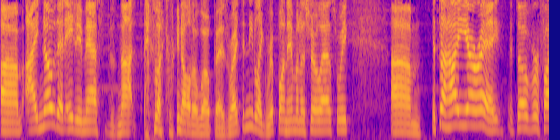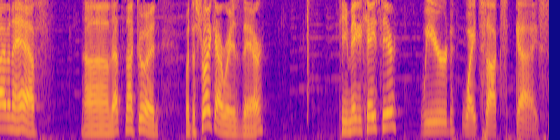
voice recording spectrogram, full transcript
Um, I know that AJ Mass does not like Reynaldo Lopez, right? Didn't he like rip on him on a show last week? Um, it's a high ERA. It's over five and a half. Uh, that's not good, but the strikeout rate is there. Can you make a case here? Weird White Sox guys.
